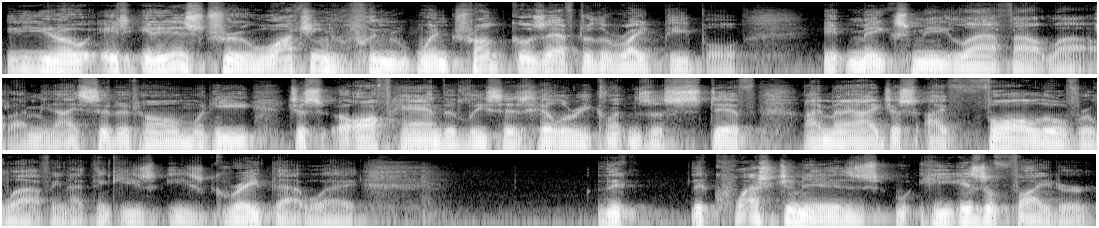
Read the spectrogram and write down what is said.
you know, it, it is true. Watching when when Trump goes after the right people, it makes me laugh out loud. I mean, I sit at home when he just offhandedly says Hillary Clinton's a stiff. I mean, I just I fall over laughing. I think he's he's great that way. The the question is, he is a fighter,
